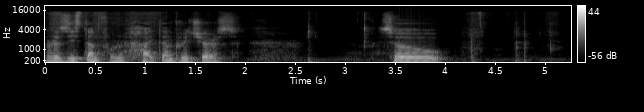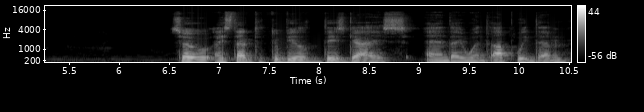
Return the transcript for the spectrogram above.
resistant for high temperatures. So, so I started to build these guys and I went up with them,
